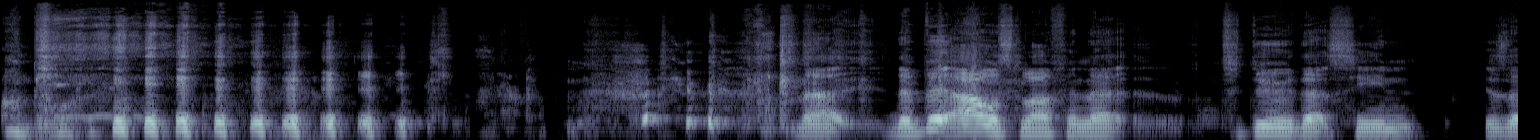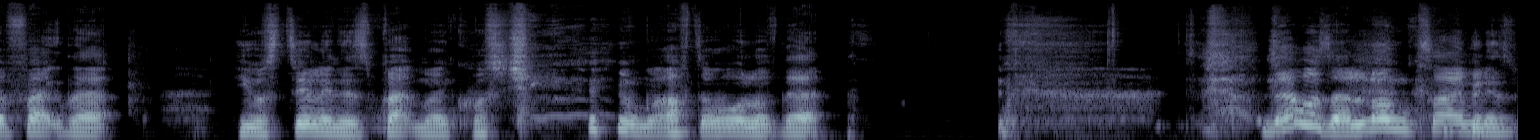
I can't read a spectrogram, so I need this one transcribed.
underwater. nah, the bit I was laughing at to do with that scene is the fact that he was still in his Batman costume after all of that. That was a long time in his.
